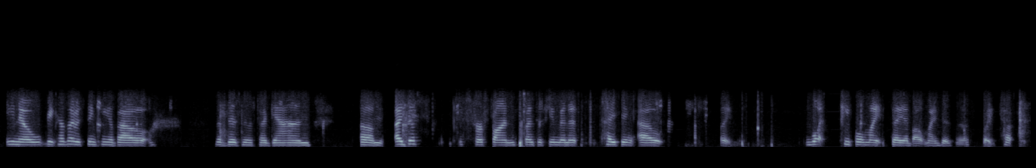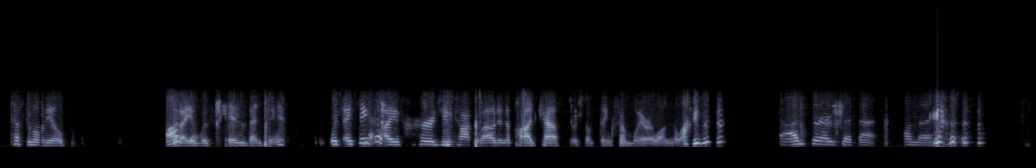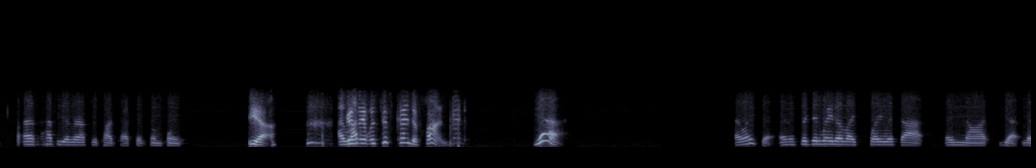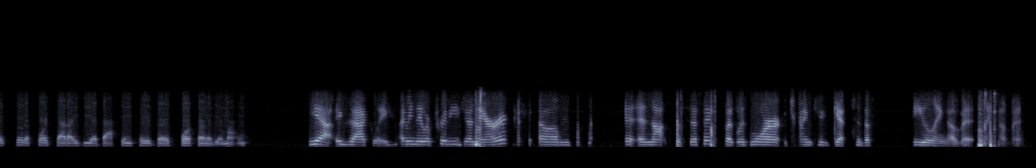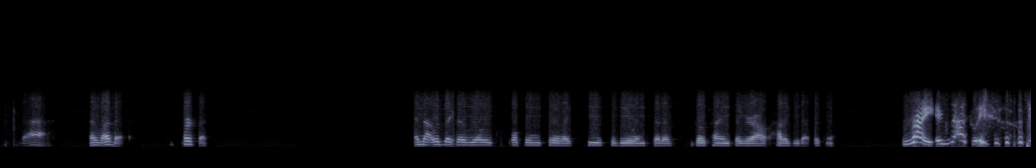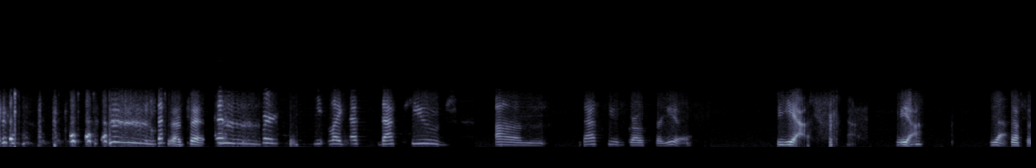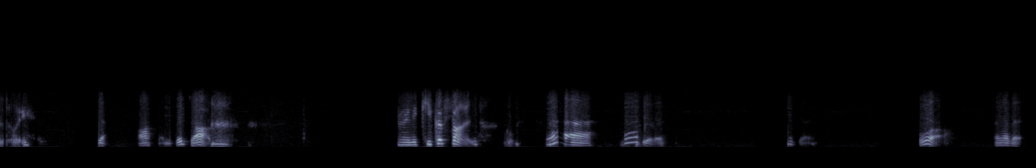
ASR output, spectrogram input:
you know, because I was thinking about the business again, um, I just, just for fun, spent a few minutes typing out, like, what people might say about my business, like te- testimonials awesome. that I was inventing, which I think Yeah. I've heard you talk about in a podcast or something somewhere along the line. I'm sure I said that on the uh, Happy Ever After podcast at some point. yeah. I And it was just kind of fun. Yeah. I like it. And it's a good way to like play with that and not yet like sort of force that idea back into the forefront of your mind. Yeah, exactly. I mean, they were pretty generic um, and not specific, but it was more trying to get to the feeling of it. Of it. Yeah. I love it. Perfect. And that was like a really cool thing to like choose to do instead of go try and figure out how to do that business. Right, exactly. That's it. And for like that's that's huge um that's huge growth for you. Yes. Yeah, Yeah. definitely. Yeah. Awesome. Good job. Trying to keep it fun. Yeah. Fabulous. Okay. Cool. I love it.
